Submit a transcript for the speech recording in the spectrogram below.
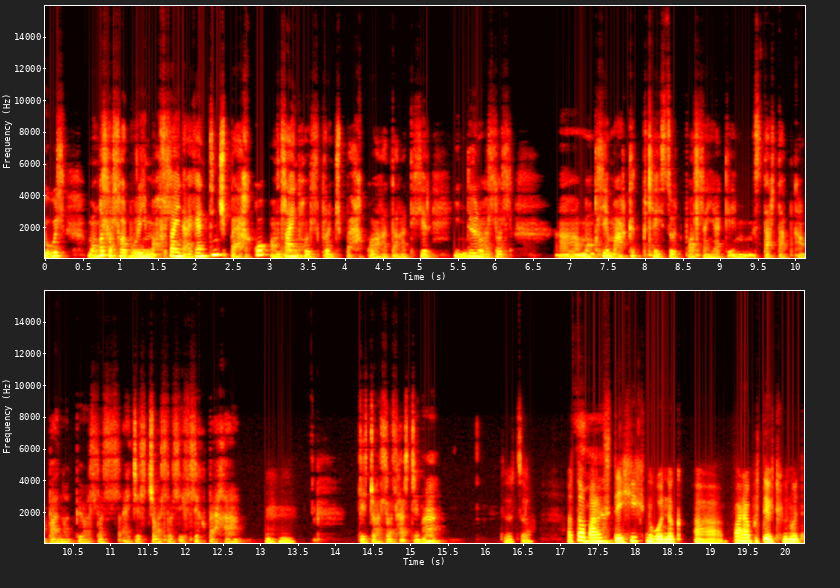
Тэгвэл Монгол болохоор бүр ийм офлайн агент нь ч байхгүй онлайн хувилбар нь ч байхгүй байгаа. Тэгэхээр энэ дээр бол Монголын маркетплейсүүд болон яг ийм стартап компаниуд би бол ажиллаж бол эхлэх байхаа гэж бол харж байна. Зөө зөө. Одоо бараг гэдэг их нөгөө нэг бараа бүтээгдэхүүнүүд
